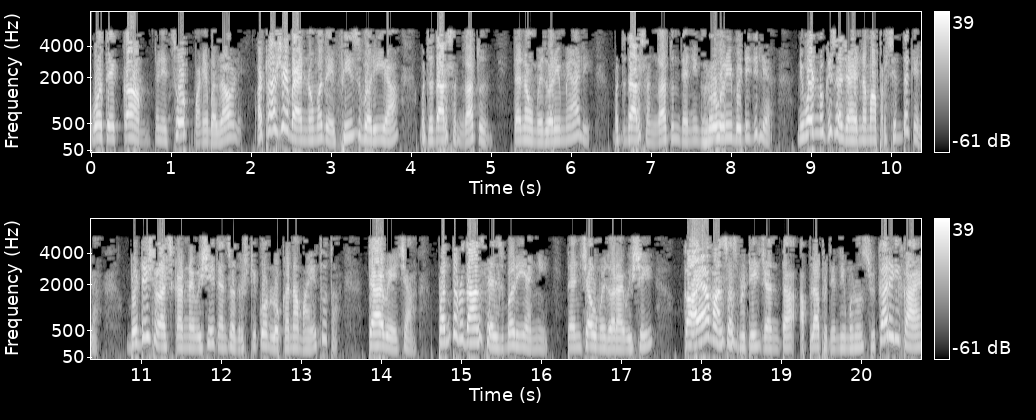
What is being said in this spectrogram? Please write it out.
व ते काम त्यांनी चोखपणे बजावले. अठराशे ब्याण्णवमध्ये फिन्सबरी या मतदारसंघातून त्यांना उमेदवारी मिळाली. मतदारसंघातून त्यांनी घरोघरी भेटी दिल्या. निवडणुकीचा जाहीरनामा प्रसिद्ध केला. ब्रिटिश राजकारणाविषयी त्यांचा दृष्टिकोन लोकांना माहीत होता. त्यावेळच्या पंतप्रधान सेल्सबरी यांनी त्यांच्या उमेदवाराविषयी काळ्या माणसास ब्रिटिश जनता आपला प्रतिनिधी म्हणून स्वीकारेल काय?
